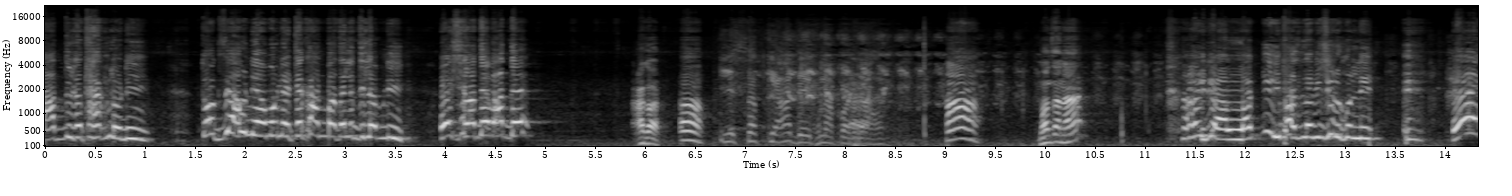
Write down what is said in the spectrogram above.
হাত দুটো থাকলো নি তোকে যে আমি এমন একটা কান বাতালে দিলাম নি এই শালা দে বাদ দে আগর হ্যাঁ ये सब क्या देखना पड़ रहा है হ্যাঁ মজা না এই রে আল্লাহ কি ফাজলামি শুরু করলি? এই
